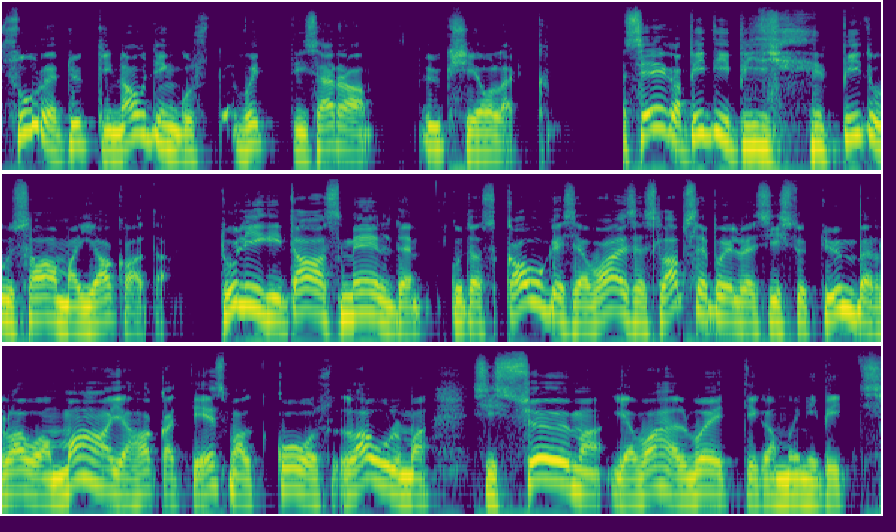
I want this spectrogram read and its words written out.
suure tüki naudingust võttis ära üksi olek. seega pidi, pidi pidu saama jagada tuligi taas meelde, kuidas kauges ja vaeses lapsepõlves istuti ümber laua maha ja hakati esmalt koos laulma, siis sööma ja vahel võeti ka mõni pits.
